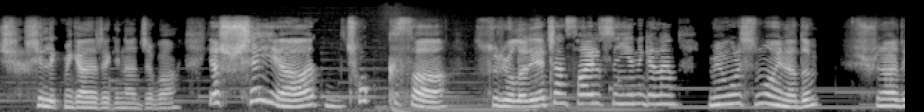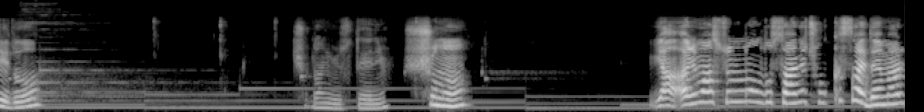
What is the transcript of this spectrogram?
kişilik mi gelecek yine acaba? Ya şu şey ya çok kısa sürüyorlar. Geçen Cyrus'ın yeni gelen memorisini oynadım. Şu neredeydi o? Şuradan göstereyim. Şunu. Ya animasyonun olduğu sahne çok kısaydı. Hemen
